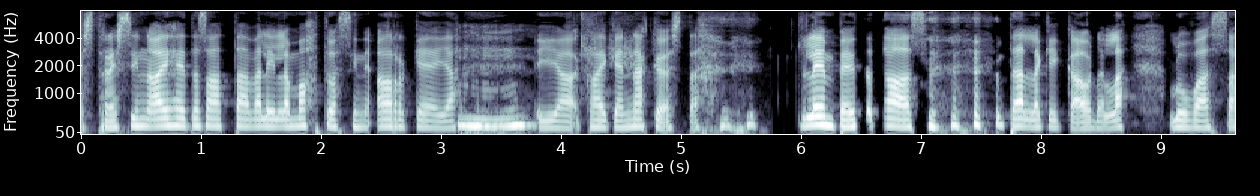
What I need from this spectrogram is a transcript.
stressin aiheita saattaa välillä mahtua sinne arkeen ja, mm. ja kaiken näköistä lempeyttä taas tälläkin kaudella luvassa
